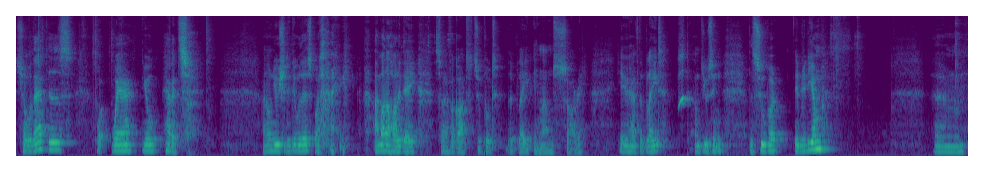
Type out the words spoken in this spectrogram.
So that is wh where you have it. I don't usually do this, but I, I'm on a holiday, so I forgot to put the blade in. I'm sorry. Here you have the blade. I'm using the Super Iridium um,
